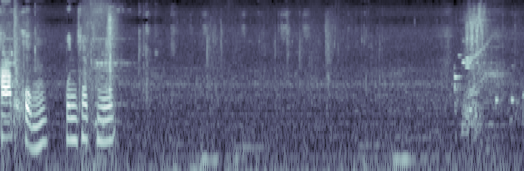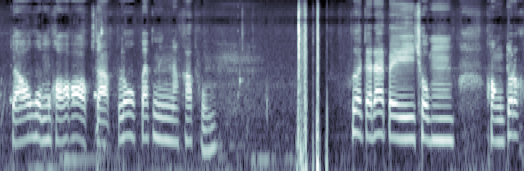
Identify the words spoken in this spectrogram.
ครับผมคุณแคทนิสเดี๋ยวผมขอออกจากโลกแป๊บหนึ่งนะครับผม เพื่อจะได้ไปชมของตัวละค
